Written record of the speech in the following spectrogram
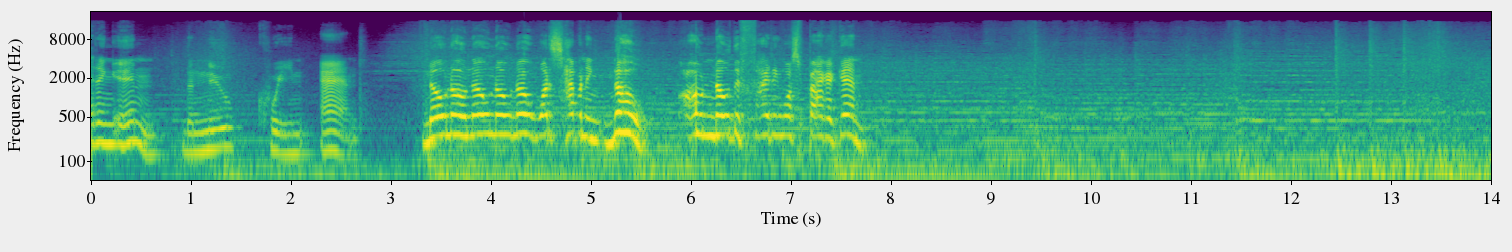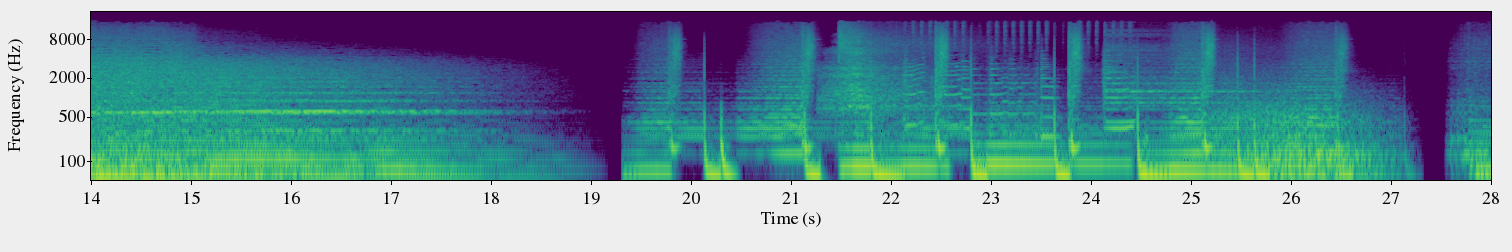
adding in the new queen ant. No, no, no, no, no, what is happening? No! Oh no, the fighting was back again!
